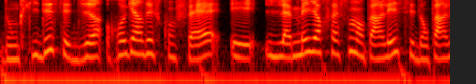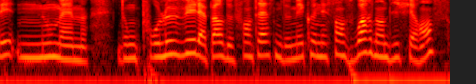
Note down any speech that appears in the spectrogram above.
donc l'idée c'est de dire regardez ce qu'on fait et la meilleure façon d'en parler c'est d'en parler nous-mêmes. Donc pour lever la part de fantasmes, de méconnaissance, voire d'indifférence,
